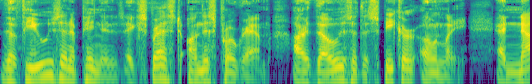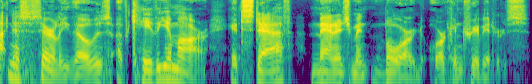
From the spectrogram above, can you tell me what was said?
The views and opinions expressed on this program are those of the speaker only, and not necessarily those of KVMR, its staff, management, board, or contributors.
